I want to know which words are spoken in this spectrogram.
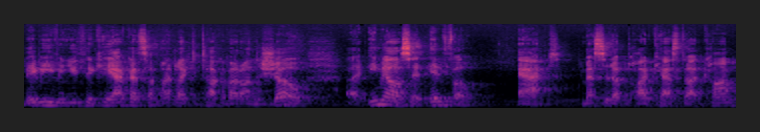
maybe even you think, hey, I've got something I'd like to talk about on the show, uh, email us at info at messituppodcast.com.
